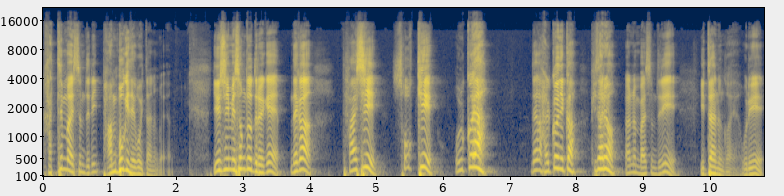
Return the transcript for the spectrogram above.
같은 말씀들이 반복이 되고 있다는 거예요. 예수님이 성도들에게 내가 다시 속히 올 거야. 내가 할 거니까 기다려. 라는 말씀들이 있다는 거예요. 우리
